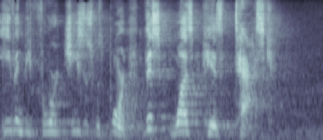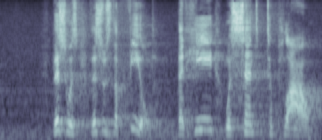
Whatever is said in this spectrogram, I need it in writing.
Even before Jesus was born, this was his task. This was, this was the field that he was sent to plow.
